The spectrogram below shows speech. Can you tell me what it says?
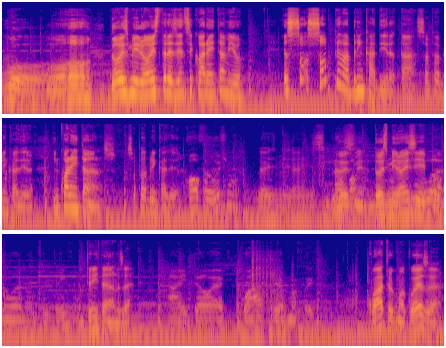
Uou! Oh, 2 milhões e 340 mil. Eu só, só pela brincadeira, tá? Só pela brincadeira. Em 40 anos. Só pela brincadeira. Qual foi o último? 2 milhões. Não, 2 qual- mi- dois milhões e o pouco. ano, o ano foi 30? Em 30 anos, é. Ah, então é 4 e alguma coisa. 4 alguma coisa?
